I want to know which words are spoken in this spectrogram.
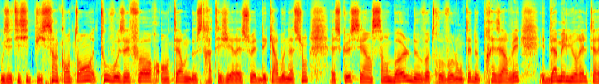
Vous êtes ici depuis 50 ans. Tous vos efforts en termes de stratégie RSE et de décarbonation, est-ce que c'est un symbole de votre volonté de préserver et d'améliorer le territoire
